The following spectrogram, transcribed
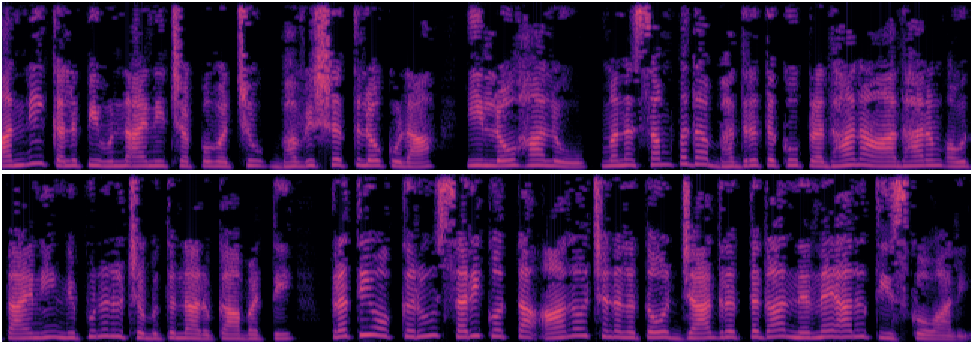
అన్నీ కలిపి ఉన్నాయని చెప్పవచ్చు. భవిష్యత్తులో కూడా ఈ లోహాలు మన సంపద భద్రతకు ప్రధాన ఆధారం అవుతాయని నిపుణులు చెబుతున్నారు. కాబట్టి ప్రతి ఒక్కరూ సరికొత్త ఆలోచనలతో జాగ్రత్తగా నిర్ణయాలు తీసుకోవాలి.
